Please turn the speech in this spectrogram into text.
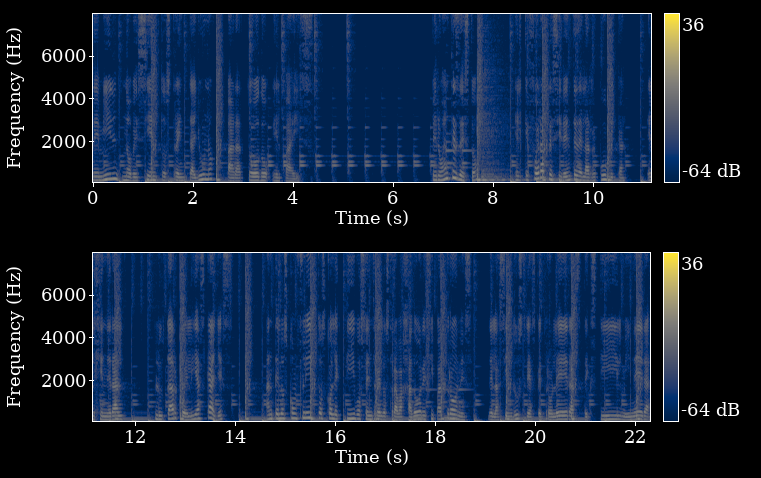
de 1931 para todo el país. Pero antes de esto, el que fuera presidente de la República el general Plutarco Elías Calles, ante los conflictos colectivos entre los trabajadores y patrones de las industrias petroleras, textil, minera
